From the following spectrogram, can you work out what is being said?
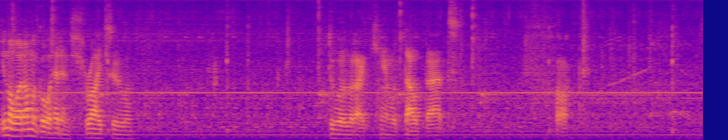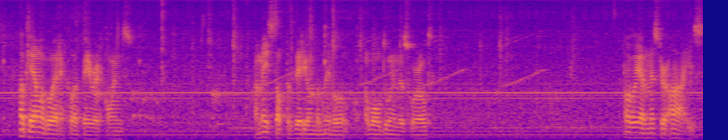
You know what, I'm going to go ahead and try to do what I can without that. Fuck. Okay, I'm to go ahead and collect the red coins. I may stop the video in the middle while doing this world. Oh, we have Mr. Eyes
